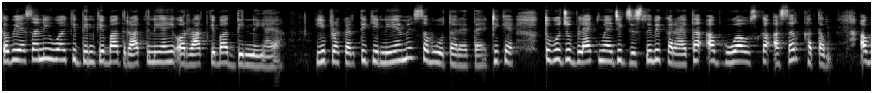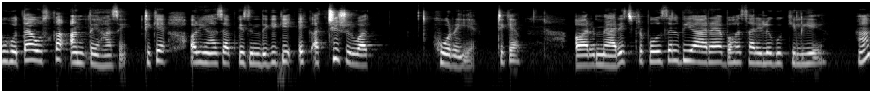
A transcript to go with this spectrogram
कभी ऐसा नहीं हुआ कि दिन के बाद रात नहीं आई और रात के बाद दिन नहीं आया। ये प्रकृति के नियम है, सब होता रहता है, ठीक है? तो वो जो ब्लैक मैजिक जिसने भी कराया था, अब हुआ उसका असर ख़त्म। अब होता है उसका अंत यहाँ से, ठीक है? और यहाँ से आपकी ज़िंदगी की एक अच्छी शुरुआत हो रही है, ठीक है? और मैरिज प्रपोजल भी आ रहा है बहुत सारे लोगों के लिए हाँ?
